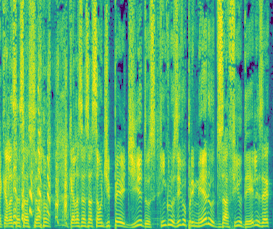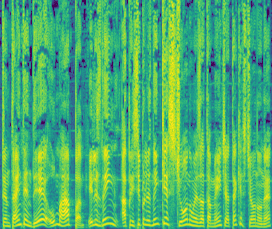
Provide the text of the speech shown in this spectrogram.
Aquela sensação, aquela sensação de perdidos, que inclusive o primeiro desafio deles é tentar entender o mapa. Eles nem, a princípio, eles nem questionam exatamente, até questionam, né,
